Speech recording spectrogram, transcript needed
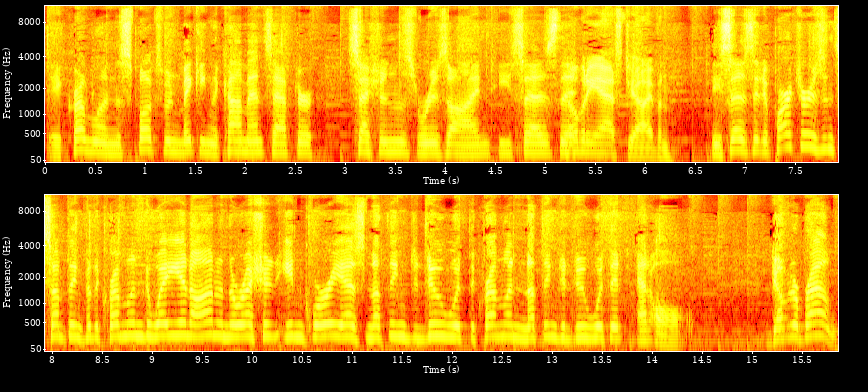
The Kremlin spokesman making the comments after Sessions resigned. He says that Nobody asked you, Ivan. he says the departure isn't something for the Kremlin to weigh in on, and the Russian inquiry has nothing to do with the Kremlin, nothing to do with it at all. Governor Brown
